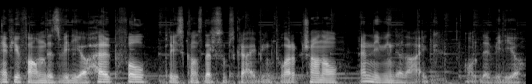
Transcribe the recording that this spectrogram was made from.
If you found this video helpful, please consider subscribing to our channel and leaving the like on the video.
